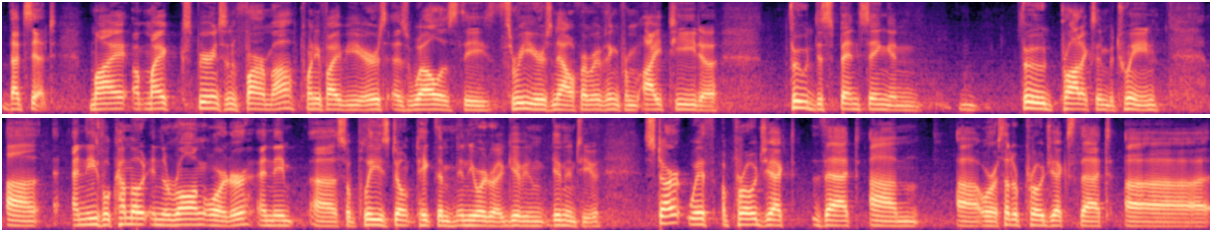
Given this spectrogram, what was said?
That's it. My, uh, my experience in pharma, 25 years, as well as the three years now from everything from IT to food dispensing and food products in between. Uh, and these will come out in the wrong order, and they, uh, so please don't take them in the order I've given, given them to you. Start with a project that, um, uh, or a set of projects that uh,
